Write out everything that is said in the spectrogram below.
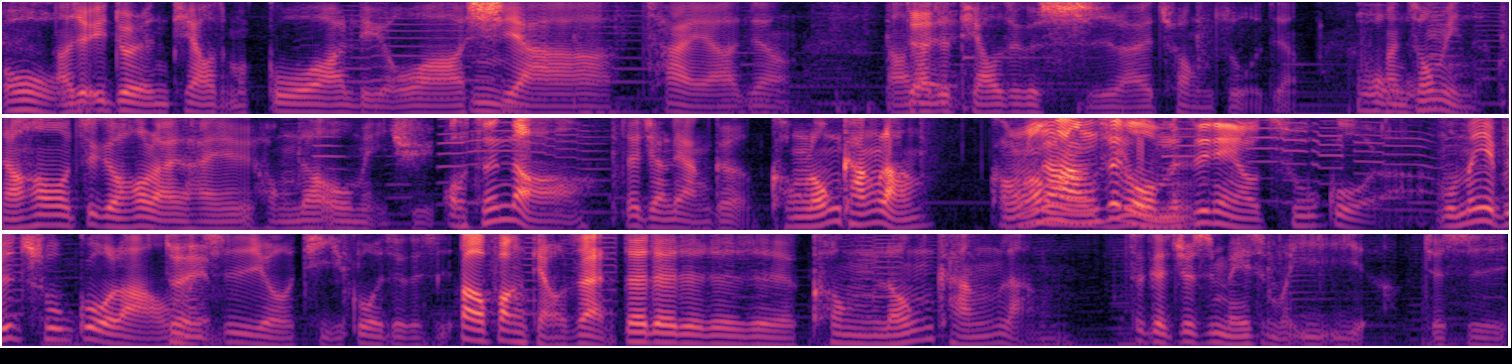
哦，然后就一堆人挑什么郭啊、刘啊、夏啊、蔡啊这样，然后他就挑这个食来创作，这样蛮聪明的。然后这个后来还红到欧美去，哦，真的哦。再讲两个，恐龙扛狼，恐龙扛狼这个我们之前有出过了，我们也不是出过啦，我们是有提过这个事。倒放挑战，对对对对对，恐龙扛狼这个就是没什么意义了，就是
